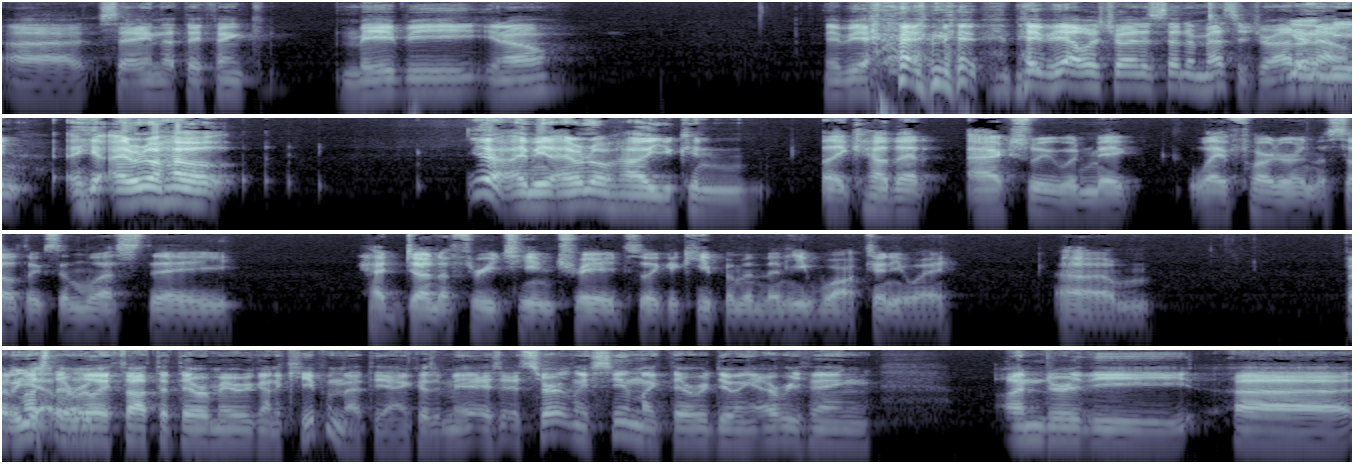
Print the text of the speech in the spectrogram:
uh, saying that they think maybe you know. Maybe maybe I was trying to send a message, or I don't know. I mean, I I don't know how. Yeah, I mean, I don't know how you can like how that actually would make life harder on the Celtics unless they had done a three-team trade so they could keep him, and then he walked anyway. Um, But But unless yeah, they like- really thought that they were maybe going to keep him at the end, because I mean, it, it certainly seemed like they were doing everything under the uh,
